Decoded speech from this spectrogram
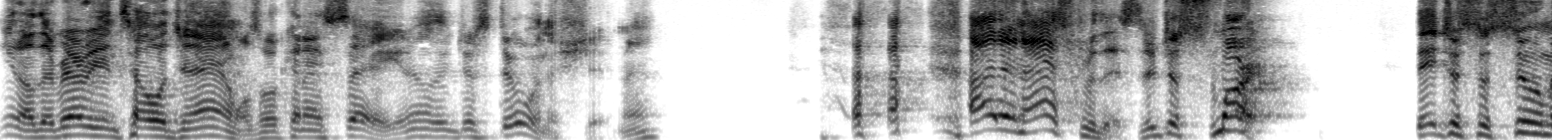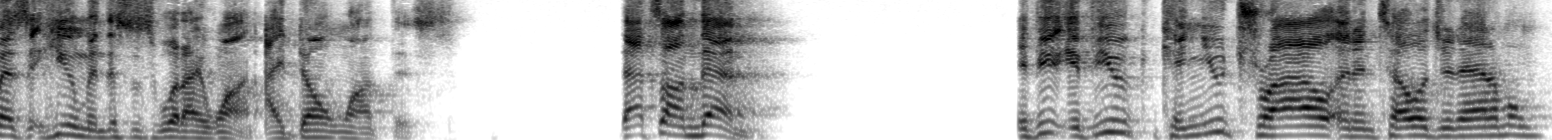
you know, they're very intelligent animals. What can I say? You know, they're just doing this shit, man. I didn't ask for this. They're just smart. They just assume as a human, this is what I want. I don't want this. That's on them. If you, if you, can you trial an intelligent animal?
